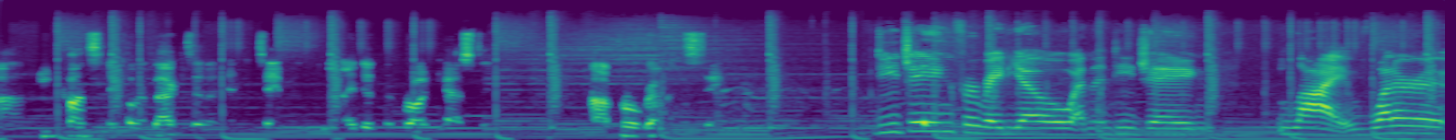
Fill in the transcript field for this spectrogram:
uh, me constantly coming back to entertainment. And I did the broadcasting uh, program at the SAIT. DJing for radio and then DJing live. What are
